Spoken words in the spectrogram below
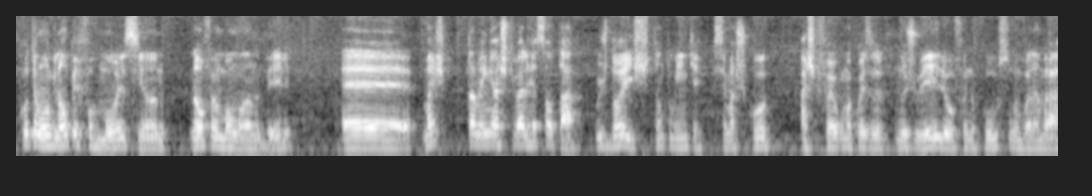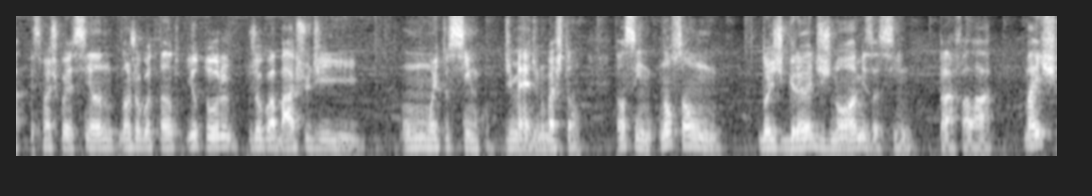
O Colton Wong não performou esse ano, não foi um bom ano dele, é... mas também acho que vale ressaltar. Os dois, tanto o Winker que se machucou, acho que foi alguma coisa no joelho ou foi no pulso, não vou lembrar. Ele se machucou esse ano, não jogou tanto, e o Toro jogou abaixo de 1,85 de média no bastão. Então, assim, não são dois grandes nomes, assim, para falar, mas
